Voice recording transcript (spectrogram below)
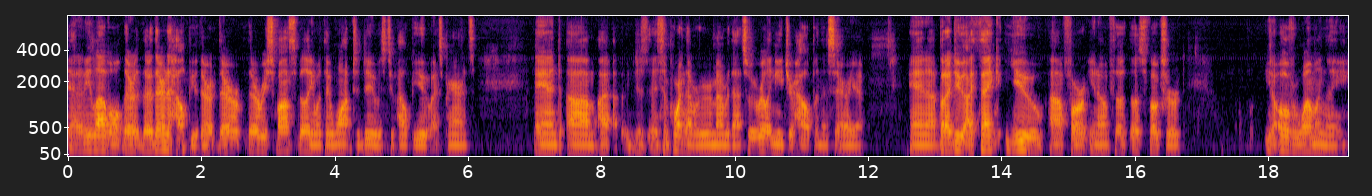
any level, they're they're there to help you. Their their their responsibility and what they want to do is to help you as parents. And um, I just it's important that we remember that. So we really need your help in this area. And uh, but I do I thank you uh, for you know th those folks are you know overwhelmingly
